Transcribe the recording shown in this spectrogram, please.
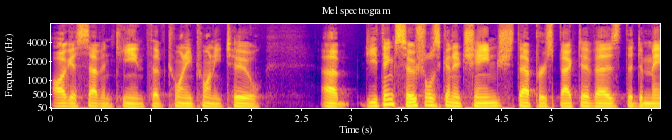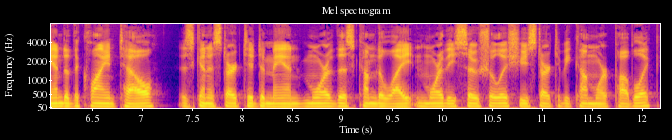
August seventeenth of twenty twenty two. Uh, do you think social is going to change that perspective as the demand of the clientele is going to start to demand more of this come to light and more of these social issues start to become more public?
